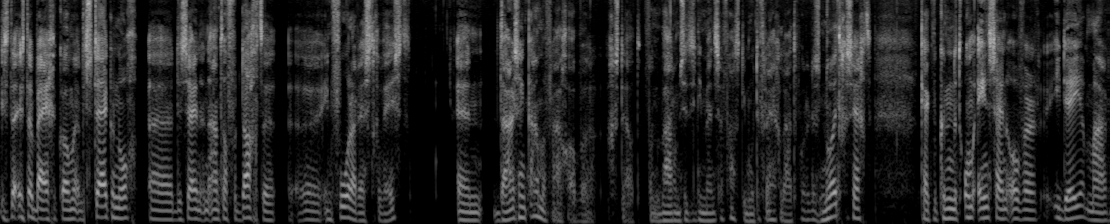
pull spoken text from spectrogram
is, is daarbij gekomen. En Sterker nog, eh, er zijn een aantal verdachten in voorarrest geweest. En daar zijn kamervragen over gesteld. Van waarom zitten die mensen vast? Die moeten vrijgelaten worden. Dus nooit gezegd... Kijk, we kunnen het oneens zijn over ideeën... maar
